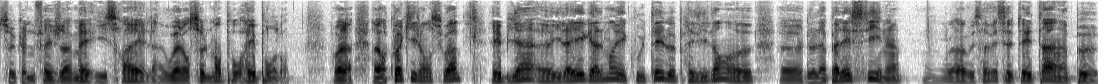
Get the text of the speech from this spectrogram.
ce que ne fait jamais Israël, hein, ou alors seulement pour répondre. Voilà. Alors quoi qu'il en soit, eh bien, euh, il a également écouté le président euh, euh, de la Palestine. Hein. Voilà, vous savez, cet État un peu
